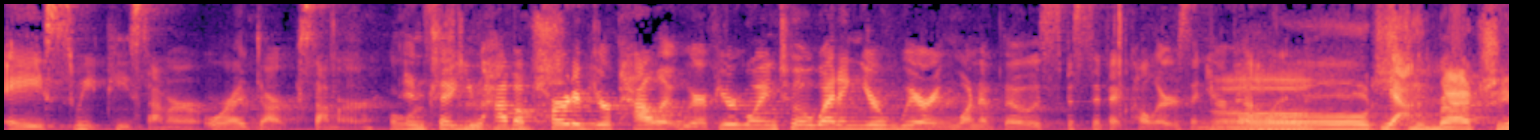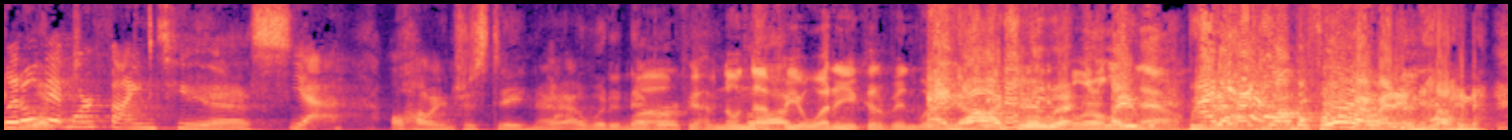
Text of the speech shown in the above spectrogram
a sweet pea summer or a dark summer. Oh, and so you have a part of your palette where if you're going to a wedding, you're wearing one of those specific colors in your palette. Oh, just Yeah. matching. A little what- bit more fine tuned. Yes. Yeah. Oh, how interesting! I, I would have never. Wow, if you have known that for your wedding, you could have been I know. I should have. A little late now. We should have had you on before my wedding. No, no.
